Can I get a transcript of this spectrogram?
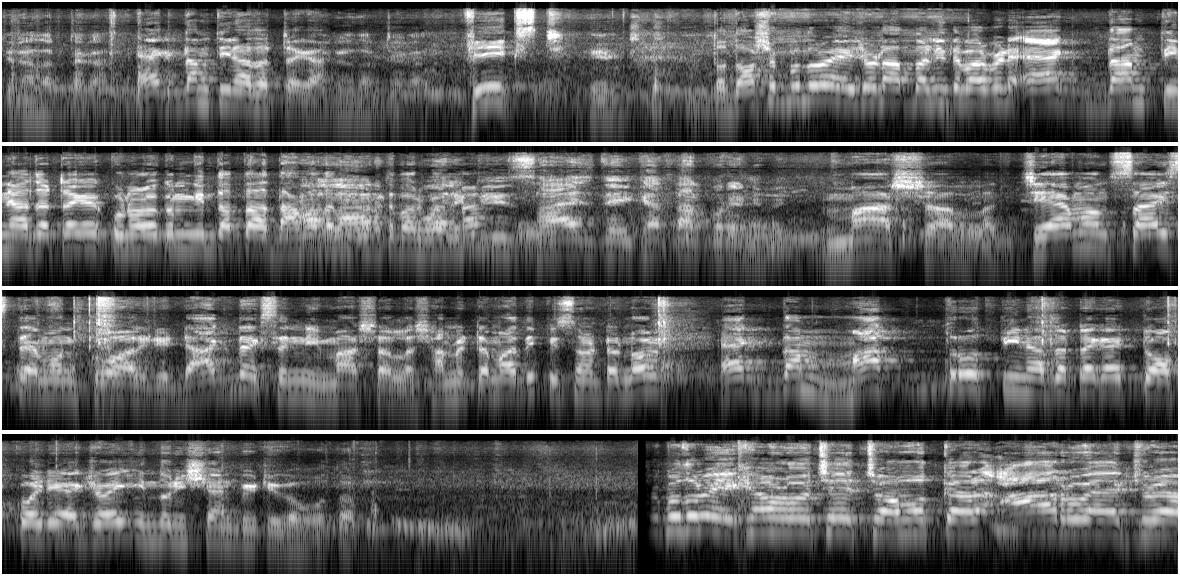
তিন হাজার টাকা। একদম তিন হাজার টাকা। তিন হাজার টাকা। ফিক্সড। তো দর্শক বন্ধুরা এই জোড়া আপনারা নিতে পারবেন। একদম তিন হাজার টাকা কোনো রকম কিন্তু আপনারা দামাদামি করতে পারবেন না। সাইজ দেখা তারপরে নেবেন। মাশাআল্লাহ যেমন সাইজ তেমন কোয়ালিটি ডাক দেখছেন নি মাশাআল্লাহ সামনেটা মাদি পিছনেটা নর। একদম মাত্র তিন হাজার টাকায় টপ কোয়ালিটি একজন ইন্দোনেশিয়ান বিউটি কবুতর বন্ধুরা এখানে রয়েছে চমৎকার আরও এক জোড়া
